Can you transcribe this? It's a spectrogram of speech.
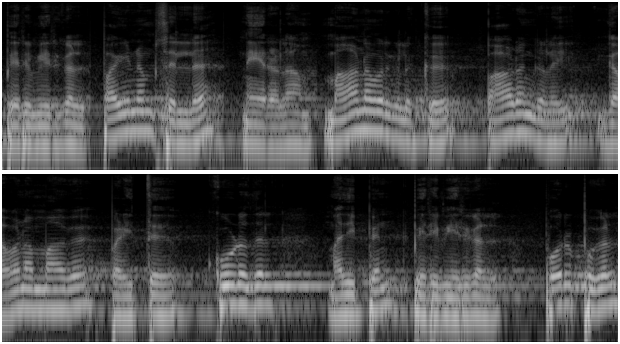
பெறுவீர்கள். பயணம் செல்ல நேரலாம். மாணவர்களுக்கு பாடங்களை கவனமாக படித்து கூடுதல் மதிப்பெண் பெறுவீர்கள். பொறுப்புகள்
